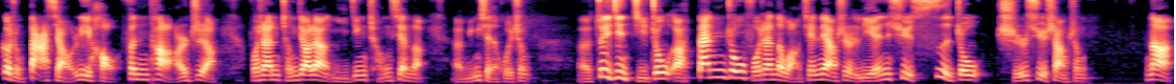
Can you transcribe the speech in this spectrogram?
各种大小利好分沓而至啊。佛山成交量已经呈现了呃明显的回升，呃最近几周啊单周佛山的网签量是连续四周持续上升，那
